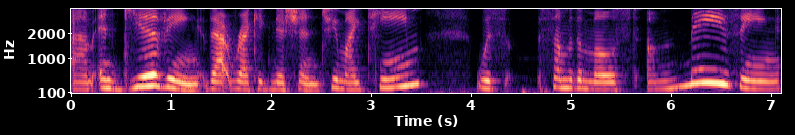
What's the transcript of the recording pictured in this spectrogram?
um, and giving that recognition to my team was some of the most amazing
